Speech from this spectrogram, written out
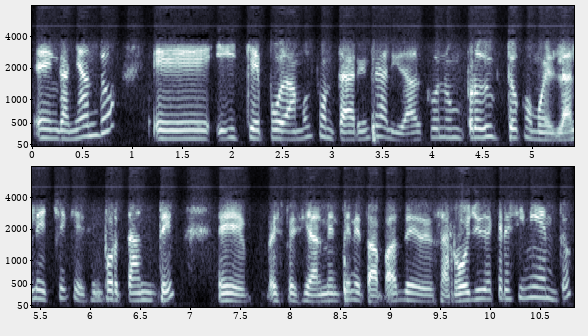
engañando eh, y que podamos contar en realidad con un producto como es la leche, que es importante, eh, especialmente en etapas de desarrollo y de crecimiento,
